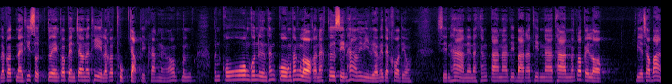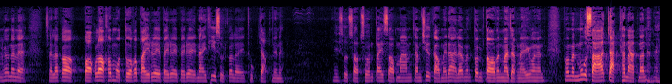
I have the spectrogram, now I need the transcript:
แล้วก็ในที่สุดตัวเองก็เป็นเจ้าหน้าที่แล้วก็ถูกจับอีกครั้งหนึ่งเพราะมันมันโกงคนอื่นทั้งโกงทั้งหลอกอะนะคือศีลห้าไม่มีเหลือแม้แต่ข้อเดียวศีลห้าเนี่ยนะทั้งปานาติบาตอาทินนาทานมันก็ไปหลอกเมียชาวบ้านเขานั่นแหละ เสร็จแล้วก็ปอกลอกเขาหมดตัวก็ไปเรื่อยไปเรื่อยไปเรื่อยในที่สุดก็เลยถูกจับเนี่ยนะ ในสุดสอบสวนไปสอบมามันจำชื่อเก่าไม่ได้ แล้วมันต้นต่อมันมาจากไหนว่างั้น เพราะมันมูสาจัดขนาดนั้นนะ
